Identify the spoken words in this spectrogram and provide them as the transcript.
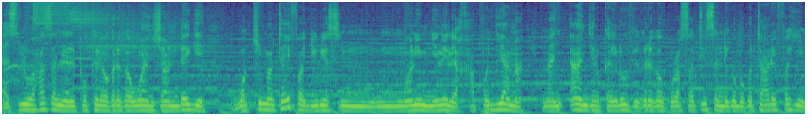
eh, Suluhu Hassan alipokelewa katika uwanja wa ndege wa kimataifa Julius Mwalimu Nyerere hapo jana na Angel Kairuki. Katika ukurasa tisa ndiko ambako taarifa hii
